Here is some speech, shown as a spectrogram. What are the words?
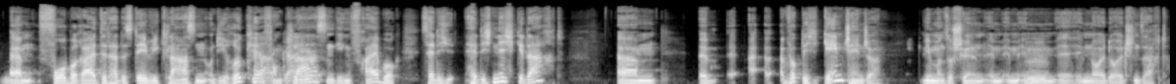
Mhm. Ähm, vorbereitet hat es Davy Klaassen. Und die Rückkehr ja, von geil. Klaassen gegen Freiburg, das hätte ich, hätte ich nicht gedacht. Ähm, äh, äh, wirklich Gamechanger, wie man so schön im, im, im, mhm. äh, im Neudeutschen sagt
